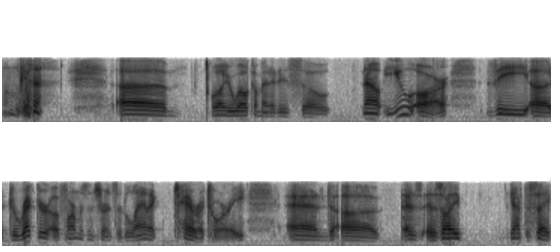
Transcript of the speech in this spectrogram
um, well, you're welcome, and it is so. Now, you are the uh, director of Farmers Insurance Atlantic Territory, and uh, as as I you have to say,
